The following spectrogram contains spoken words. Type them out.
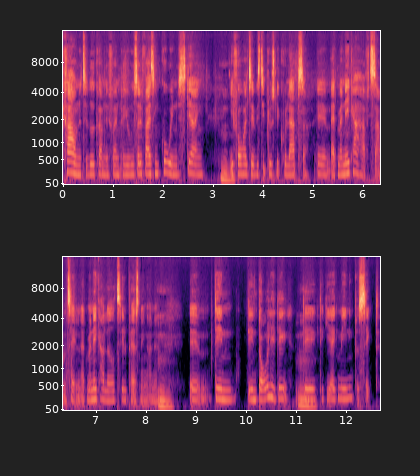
kravene til vedkommende for en periode, så er det faktisk en god investering mm. i forhold til, hvis de pludselig kollapser. Øh, at man ikke har haft samtalen, at man ikke har lavet tilpasningerne. Mm. Øh, det, er en, det er en dårlig idé. Mm. Det, det giver ikke mening på sigt.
